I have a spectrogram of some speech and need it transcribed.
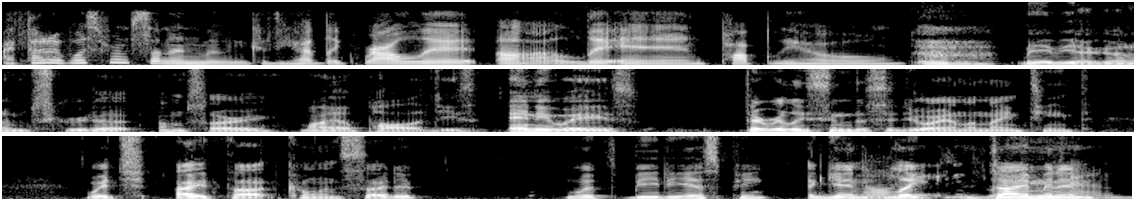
I thought it was from Sun and Moon because you had like Rowlet, uh, Litten, Popplio. Maybe I got him screwed up. I'm sorry. My apologies. Anyways, they're releasing Decidueye on the 19th, which I thought coincided with BDSP. Again, No, like Diamond and.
